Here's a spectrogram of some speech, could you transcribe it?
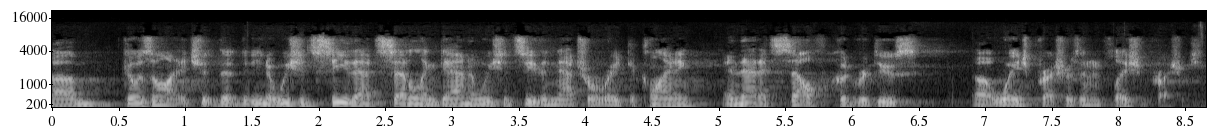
um, goes on. It should, you know, we should see that settling down, and we should see the natural rate declining, and that itself could reduce uh, wage pressures and inflation pressures.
